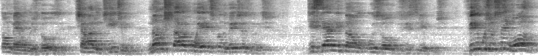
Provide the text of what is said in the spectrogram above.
Tomé, um dos doze, chamado Dídimo, não estava com eles quando veio Jesus. Disseram então os outros discípulos: Vimos o Senhor.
